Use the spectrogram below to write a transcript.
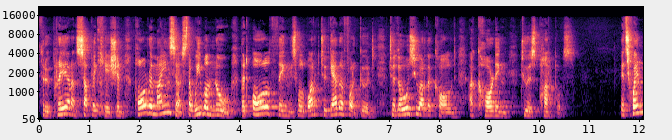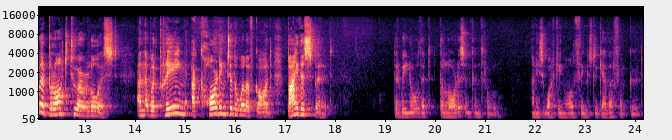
through prayer and supplication, Paul reminds us that we will know that all things will work together for good to those who are the called according to his purpose. It's when we're brought to our lowest and that we're praying according to the will of God by the Spirit that we know that the Lord is in control and He's working all things together for good.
